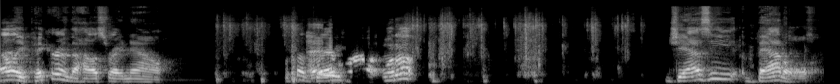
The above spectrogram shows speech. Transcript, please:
valet picker in the house right now. What's up, hey, what up? What up? Jazzy Battle.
